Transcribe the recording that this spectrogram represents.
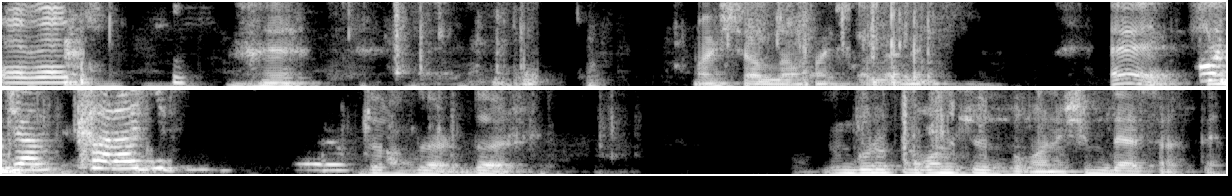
Evet. Maşallah maşallah. ne- Evet. Şimdi, Hocam kara git. Dur dur dur. Grupta konuşuyoruz bu konu. Şimdi ders vakti.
